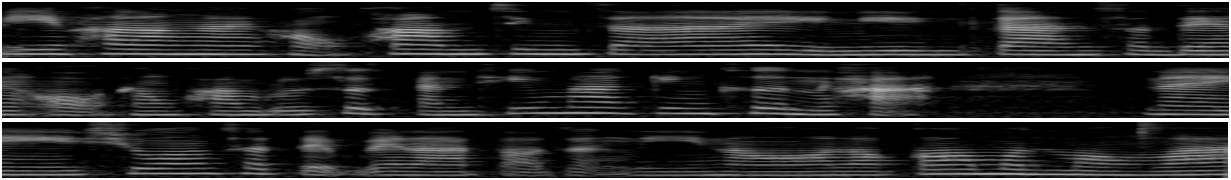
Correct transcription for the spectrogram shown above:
มีพลังงานของความจริงใจ มีการแสดงออกทางความรู้สึกกันที่มากยิ่งขึ้นค่ะ ในช่วงสเต็ปเวลาต่อจากนี้เนาะ แล้วก็มนมองว่า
